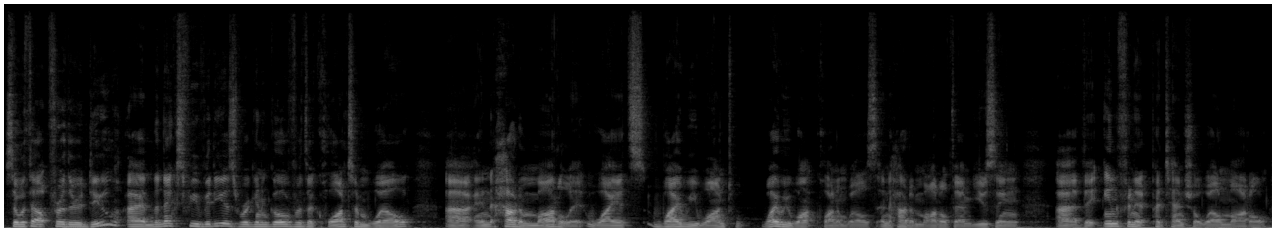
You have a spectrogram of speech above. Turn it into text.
So without further ado in the next few videos we're going to go over the quantum well uh, and how to model it why it's why we want why we want quantum wells and how to model them using uh, the infinite potential well model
